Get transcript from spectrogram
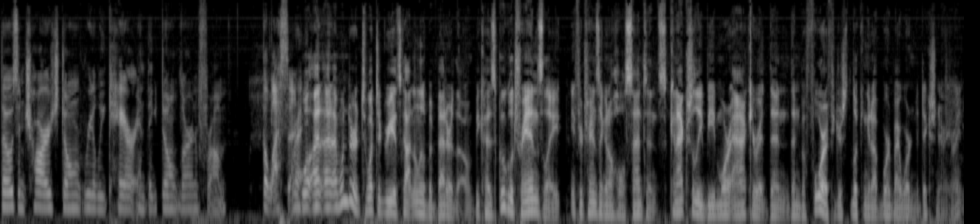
those in charge don't really care and they don't learn from the lesson. Right. Well, I, I wonder to what degree it's gotten a little bit better, though, because Google Translate, if you're translating a whole sentence, can actually be more accurate than, than before if you're just looking it up word by word in a dictionary, right?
